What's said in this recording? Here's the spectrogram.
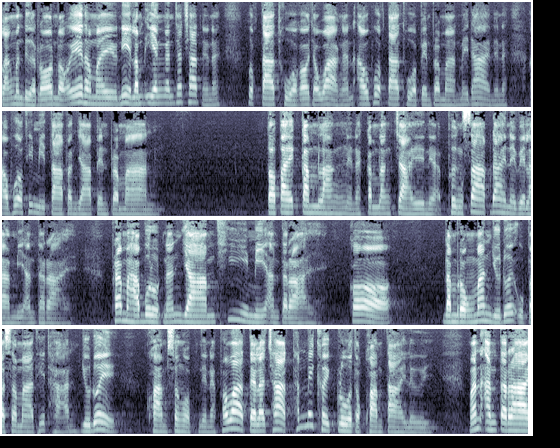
หลังๆมันเดือดร้อนบอกเอ๊ะทำไมนี่ลำเอียงกันชัดๆเนี่ยนะพวกตาถั่วก็จะว่างั้น เอาพวกตาถั่วเป็นประมาณไม่ได้เนี่ยนะเอาพวกที่มีตาปัญญาเป็นประมาณ ต่อไปกำลังเนี่ยนะกำลังใจเนี่ยเพิ่งทราบได้ในเวลามีอันตราย พระมหาบุรุษนั้นยามที่มีอันตราย ก็ดำรงมั่นอยู่ด้วยอุปสมาธิฐานอยู่ด้วยความสงบเนี่ยนะเพราะว่าแต่ละชาติท่านไม่เคยกลัวต่อความตายเลยมันอันตราย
